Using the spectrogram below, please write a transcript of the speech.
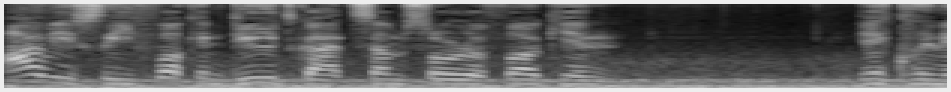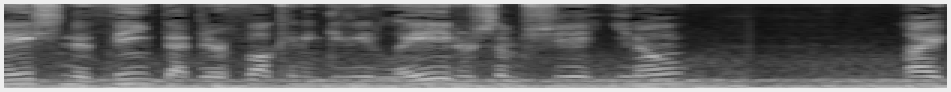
obviously, fucking dudes got some sort of fucking inclination to think that they're fucking getting laid or some shit, you know? Like,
